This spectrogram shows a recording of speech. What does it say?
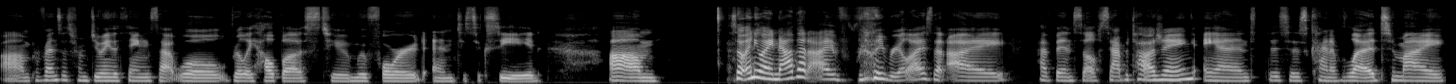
um, prevents us from doing the things that will really help us to move forward and to succeed. Um, so, anyway, now that I've really realized that I have been self sabotaging and this has kind of led to my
